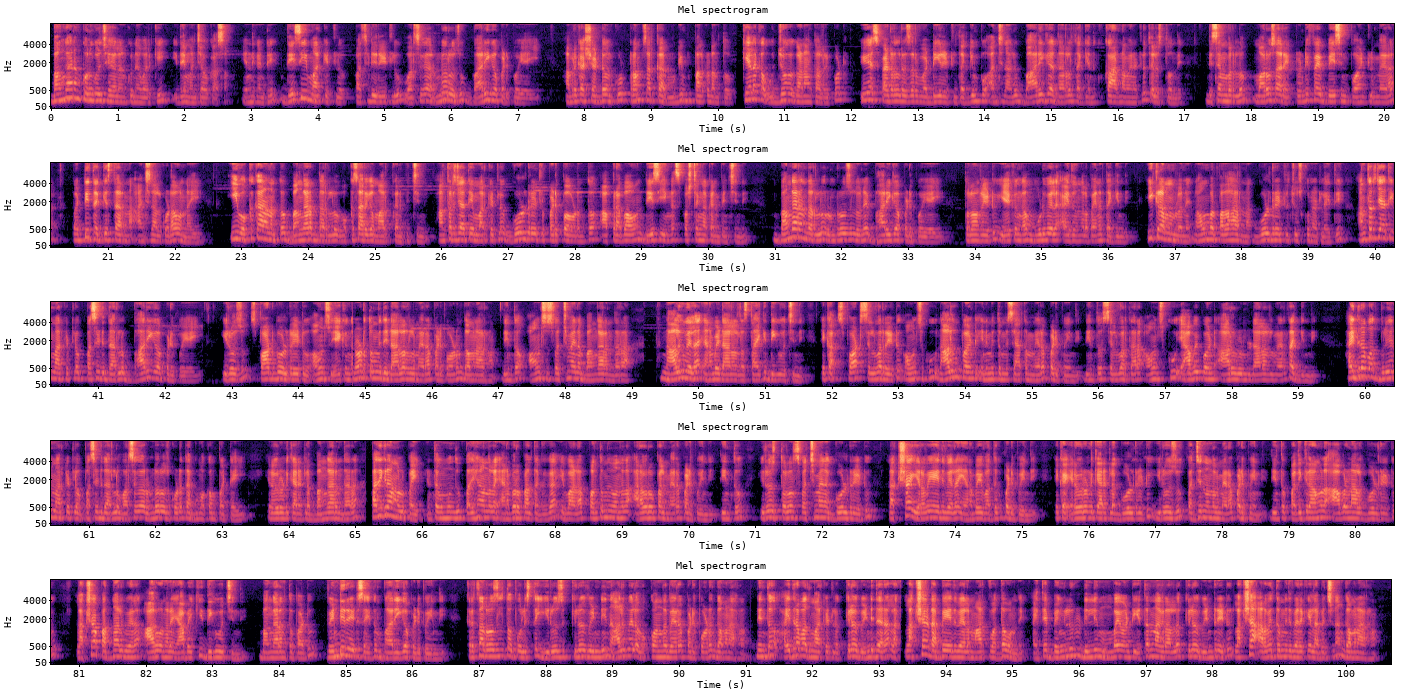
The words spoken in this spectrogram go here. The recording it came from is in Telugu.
బంగారం కొనుగోలు చేయాలనుకునే వారికి ఇదే మంచి అవకాశం. ఎందుకంటే దేశీయ మార్కెట్లో పసిడి రేట్లు వరుసగా రెండో రోజు భారీగా పడిపోయాయి. అమెరికా షట్డౌన్కు ట్రంప్ సర్కార్ ముగింపు పలకడంతో కీలక ఉద్యోగ గణాంకాల రిపోర్ట్ యుఎస్ ఫెడరల్ రిజర్వ్ వడ్డీ రేట్లు తగ్గింపు అంచనాలు భారీగా ధరలు తగ్గేందుకు కారణమైనట్లు తెలుస్తోంది. డిసెంబర్లో మరోసారి ట్వంటీ ఫైవ్ బేసిన్ పాయింట్ల మేర వడ్డీ తగ్గిస్తారన్న అంచనాలు కూడా ఉన్నాయి. ఈ ఒక్క కారణంతో బంగారం ధరల్లో ఒక్కసారిగా మార్పు కనిపించింది. అంతర్జాతీయ మార్కెట్లో గోల్డ్ రేట్లు పడిపోవడంతో ఆ ప్రభావం దేశీయంగా స్పష్టంగా కనిపించింది. బంగారం ధరలు రెండు రోజుల్లోనే భారీగా పడిపోయాయి. తులం రేటు ఏకంగా మూడు వేల ఐదు వందల పైన తగ్గింది. ఈ క్రమంలోనే నవంబర్ పదహారున గోల్డ్ రేట్లు చూసుకున్నట్లయితే అంతర్జాతీయ మార్కెట్లో పసిడి ధరలు భారీగా పడిపోయాయి. ఈరోజు స్పాట్ గోల్డ్ రేటు ఔన్స్ ఏకంగా నూట తొమ్మిది డాలర్ల మేర పడిపోవడం గమనార్హం. దీంతో ఔన్స్ స్వచ్ఛమైన బంగారం ధర నాలుగు వేల ఎనభై డాలర్ల స్థాయికి దిగి వచ్చింది. ఇక స్పాట్ సిల్వర్ రేటు ఔన్స్కు నాలుగు పాయింట్ ఎనిమిది తొమ్మిది శాతం మేర పడిపోయింది. దీంతో సిల్వర్ ధర ఔన్స్కు యాభై పాయింట్ ఆరు రెండు డాలర్ల మేర తగ్గింది. హైదరాబాద్ బులియన్ మార్కెట్లో పసిడి ధరలు వరుసగా రెండో రోజు కూడా తగ్గుముఖం పట్టాయి. ఇరవై రెండు క్యారెట్ల బంగారం ధర పది గ్రాములపై ఇంతకు ముందు పదిహేను వందల ఎనభై రూపాయలు తగ్గగా ఇవాళ పంతొమ్మిది వందల అరవై రూపాయల మేర పడిపోయింది. దీంతో ఈరోజు తులం స్వచ్ఛమైన గోల్డ్ రేటు లక్ష ఇరవై ఐదు వేల ఎనభై వద్దకు పడిపోయింది. ఇక ఇరవై రెండు క్యారెట్ల గోల్డ్ రేటు ఈరోజు పద్దెనిమిది వందల మేర పడిపోయింది. దీంతో పది గ్రాముల ఆభరణాల గోల్డ్ రేటు లక్ష పద్నాలుగు వేల ఆరు వందల యాభైకి దిగి వచ్చింది. బంగారంతో పాటు వెండి రేటు సైతం భారీగా పడిపోయింది. క్రితం రోజులతో పోలిస్తే ఈ రోజు కిలో వెండి నాలుగు వేల ఒక్క వంద మేర పడిపోవడం గమనార్హం. దీంతో హైదరాబాద్ మార్కెట్లో కిలో వెండి ధర లక్ష- లక్ష డెబ్బై ఐదు వేల మార్క్ వద్ద ఉంది. అయితే బెంగళూరు ఢిల్లీ ముంబై వంటి ఇతర నగరాల్లో కిలో వెండి రేటు లక్ష అరవై తొమ్మిది వేలకే లభించడం గమనార్హం.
